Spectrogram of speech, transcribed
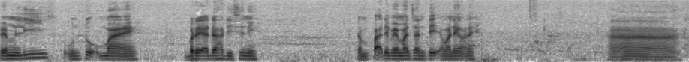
family untuk mai beriadah di sini. Tempat dia memang cantik abang tengok ni. Ha.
